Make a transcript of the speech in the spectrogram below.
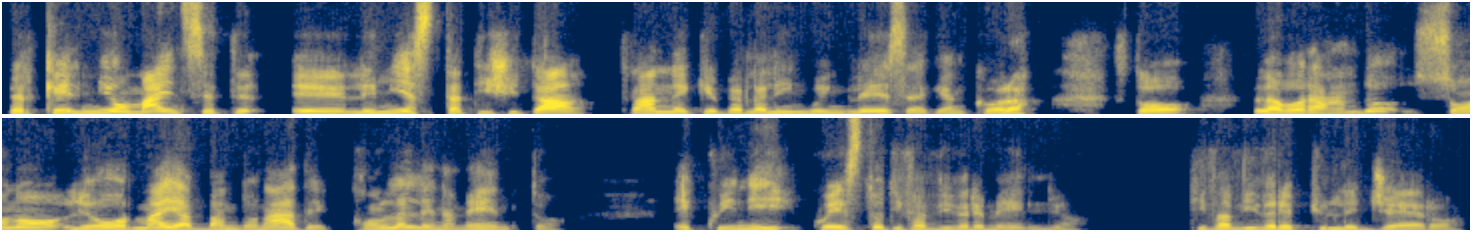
perché il mio mindset, e le mie staticità, tranne che per la lingua inglese che ancora sto lavorando, sono, le ho ormai abbandonate con l'allenamento e quindi questo ti fa vivere meglio, ti fa vivere più leggero,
